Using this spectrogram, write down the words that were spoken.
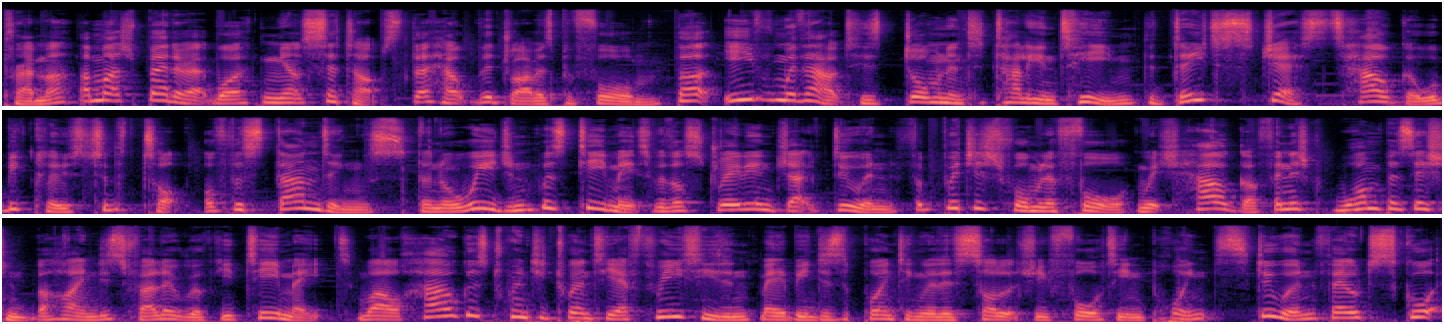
Prema are much better at working out setups that help the drivers perform. But even without his dominant Italian team, the data suggests suggests Hauger will be close to the top of the standings. The Norwegian was teammates with Australian Jack Doohan for British Formula 4, in which Hauger finished one position behind his fellow rookie teammate. While Hauger's 2020 F3 season may have been disappointing with his solitary 14 points, Doohan failed to score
